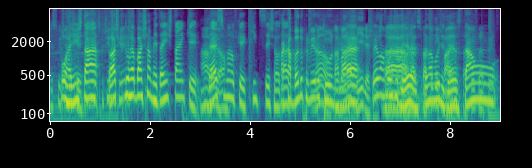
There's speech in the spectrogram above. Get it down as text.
Discutindo Porra, a gente tá, Discutindo eu acho que do rebaixamento, a gente tá em quê? Ah, Décima, o quê? Quinta, sexta Tá rodada? acabando o primeiro Não, turno. tá já. maravilha, É, gente. pelo Tá- amor de Deus, tá pelo amor de paz, Deus, tá tudo um-.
